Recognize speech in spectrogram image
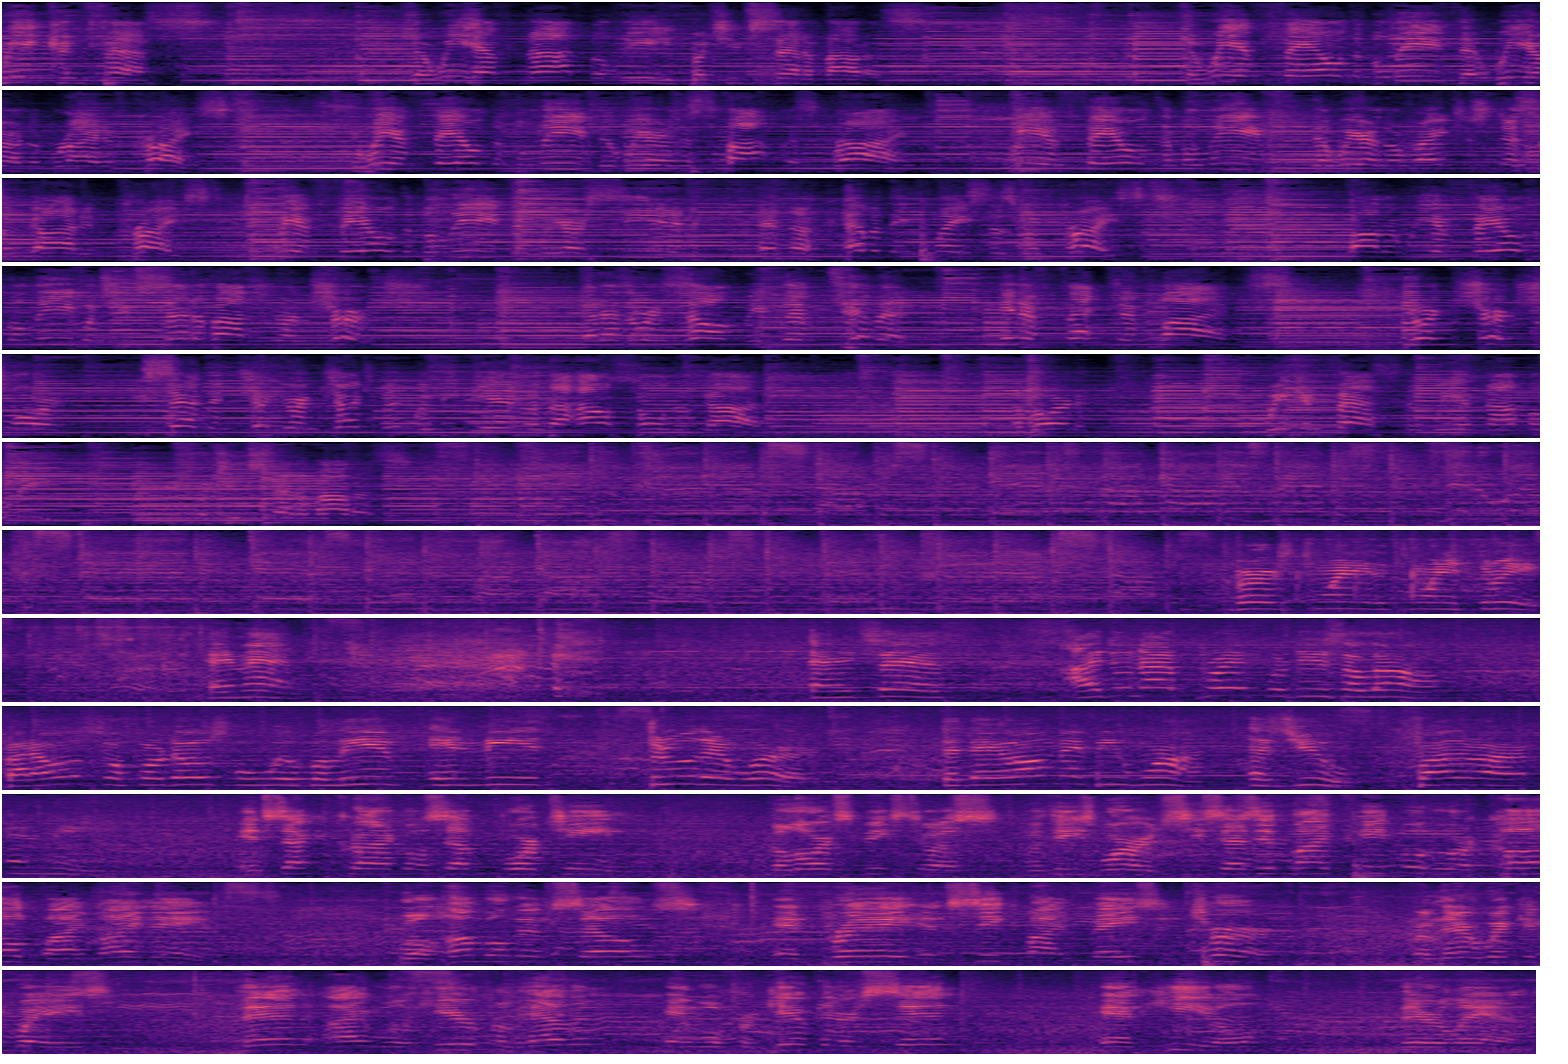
we confess that we have not believed what you've said about us. That we have failed to believe that we are the bride of Christ. We have failed to believe that we are the spotless bride. We have failed to believe that we are the righteousness of God in Christ. We have failed to believe that we are seated in the heavenly places with Christ. Father, we have failed to believe what you've said about your church. And as a result, we've lived timid, ineffective lives. Your church, Lord, you said that your judgment would begin with the household of God. Lord, we confess that we have not believed what you've said about us? verse 20 to 23. Amen. And it says, I do not pray for this alone, but also for those who will believe in me through their word, that they all may be one, as you, Father, are in me. In 2 Chronicles 7:14, the Lord speaks to us with these words. He says, If my people who are called by my name will humble themselves and pray and seek my face and turn from their wicked ways, then I will hear from heaven and will forgive their sin and heal their land.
